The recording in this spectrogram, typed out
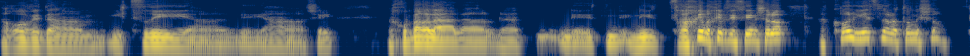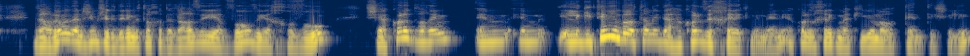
הרובד היצרי, של מחובר לצרכים הכי בסיסיים שלו, הכל יהיה אצלו על אותו מישור. והרבה מאוד אנשים שגדלים בתוך הדבר הזה יבואו ויחוו שכל הדברים הם, הם לגיטימיים באותה מידה, הכל זה חלק ממני, הכל זה חלק מהקיום האותנטי שלי.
